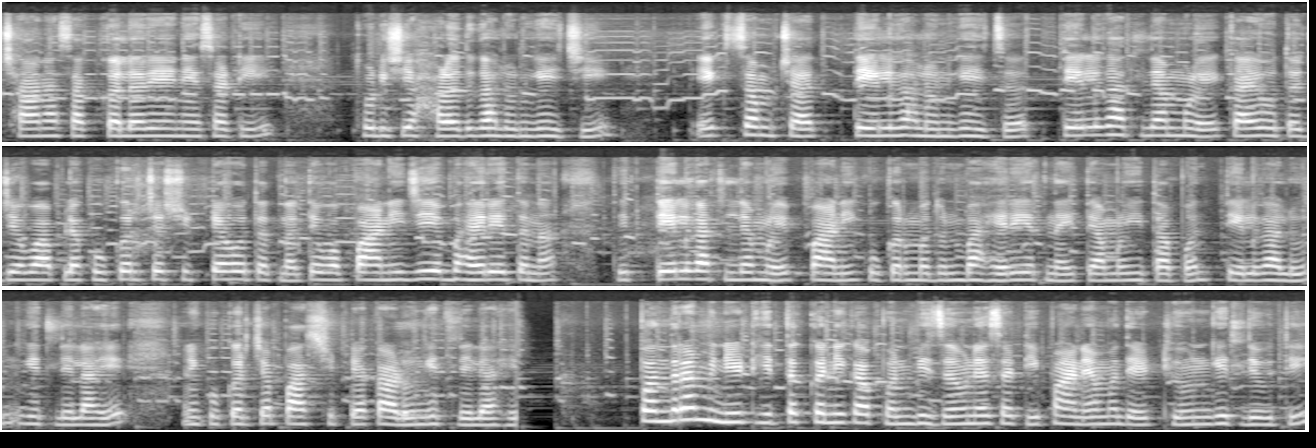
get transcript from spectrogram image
छान असा कलर येण्यासाठी थोडीशी हळद घालून घ्यायची. एक चमचा तेल घालून घ्यायचं. तेल घातल्यामुळे काय होतं जेव्हा आपल्या कुकरच्या शिट्ट्या होतात ना तेव्हा पाणी जे बाहेर येतं ना ते तेल घातल्यामुळे पाणी कुकरमधून बाहेर येत नाही. त्यामुळे इथं आपण तेल घालून घेतलेलं आहे आणि कुकरच्या पाच शिट्ट्या काढून घेतलेल्या आहेत. पंधरा मिनिट ही कणिक आपण भिजवण्यासाठी पाण्यामध्ये ठेवून घेतली होती.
